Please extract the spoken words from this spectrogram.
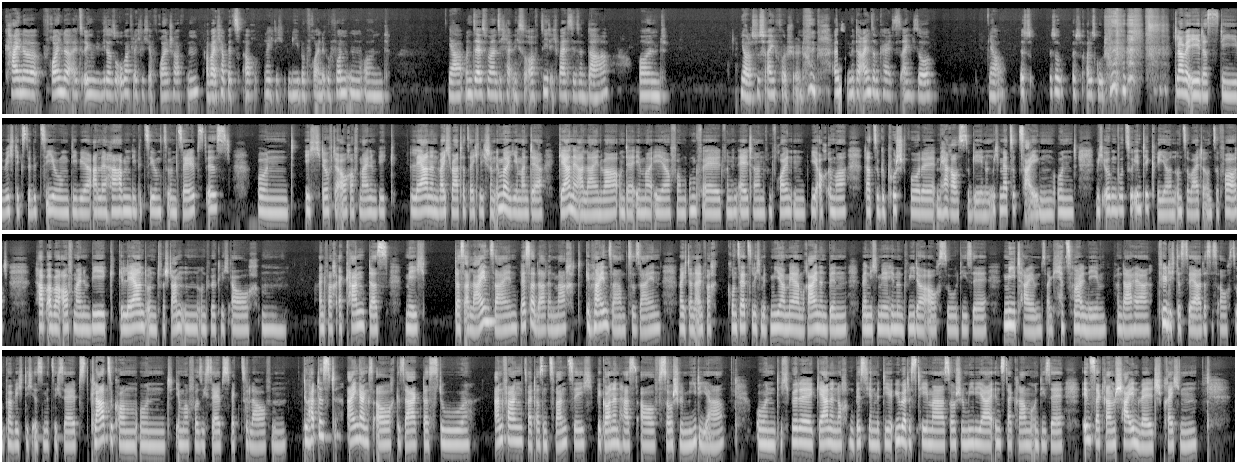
keine Freunde als irgendwie wieder so oberflächliche Freundschaften. Aber ich habe jetzt auch richtig liebe Freunde gefunden und ja, und selbst wenn man sich halt nicht so oft sieht, ich weiß, die sind da. Und ja, das ist eigentlich voll schön. Also mit der Einsamkeit ist eigentlich so, ja, ist, ist, so, ist alles gut. Ich glaube eh, dass die wichtigste Beziehung, die wir alle haben, die Beziehung zu uns selbst ist. Und ich durfte auch auf meinem Weg lernen, weil ich war tatsächlich schon immer jemand, der gerne allein war und der immer eher vom Umfeld, von den Eltern, von Freunden, wie auch immer, dazu gepusht wurde, mehr rauszugehen und mich mehr zu zeigen und mich irgendwo zu integrieren und so weiter und so fort. Habe aber auf meinem Weg gelernt und verstanden und wirklich auch mh, mm, einfach erkannt, dass mich das Alleinsein besser darin macht, gemeinsam zu sein, weil ich dann einfach grundsätzlich mit mir mehr im Reinen bin, wenn ich mir hin und wieder auch so diese Me-Time, sage ich jetzt mal, nehme. Von daher fühle ich das sehr, dass es auch super wichtig ist, mit sich selbst klarzukommen und immer vor sich selbst wegzulaufen. Du hattest eingangs auch gesagt, dass du Anfang 2020 begonnen hast auf Social Media. Und ich würde gerne noch ein bisschen mit dir über das Thema Social Media, Instagram und diese Instagram-Scheinwelt sprechen.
